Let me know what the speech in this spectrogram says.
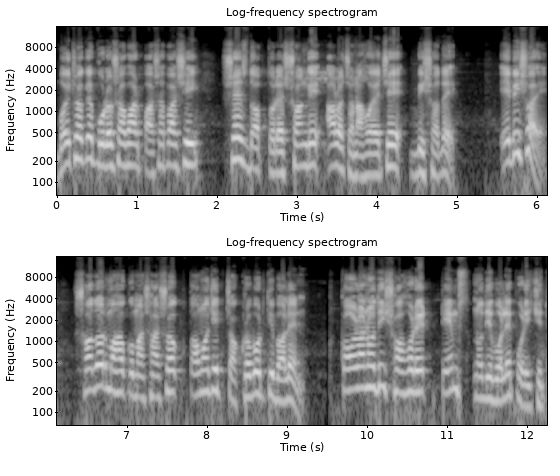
বৈঠকে পুরসভার পাশাপাশি সেচ দপ্তরের সঙ্গে আলোচনা হয়েছে বিশদে। এ বিষয়ে সদর মহকুমা শাসক তমজিৎ চক্রবর্তী বলেন করলা নদী শহরের টেমস নদী বলে পরিচিত।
